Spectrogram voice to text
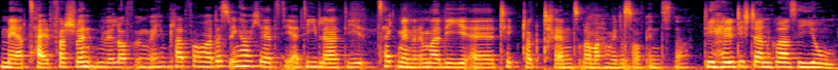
mehr Zeit verschwenden will auf irgendwelchen Plattformen. Deswegen habe ich ja jetzt die Adila, die zeigt mir dann immer die äh, TikTok-Trends oder machen wir das auf Insta. Die hält dich dann quasi jung.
